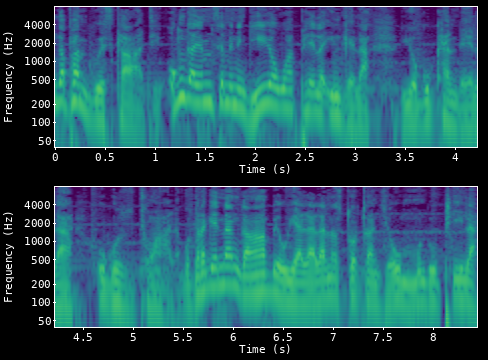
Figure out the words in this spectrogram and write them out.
ngaphambi kwesikhathi okungaye emsemeni ngiyo kwaphela indlela yokukhandela ukuzithwala kodwana-ke nangabe uyalalana sicoca nje umuntu uphila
